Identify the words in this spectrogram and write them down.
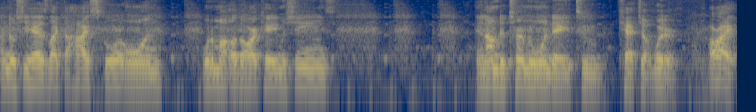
I know she has like the high score on one of my other arcade machines. And I'm determined one day to catch up with her. All right,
